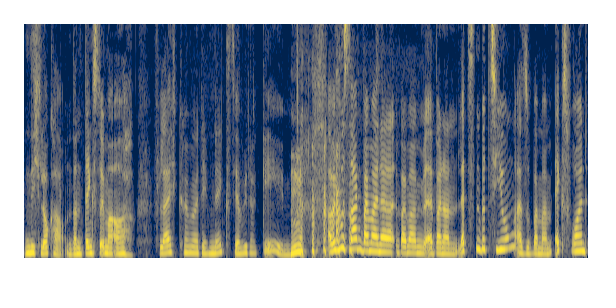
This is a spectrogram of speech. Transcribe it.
nicht locker. Und dann denkst du immer, oh, vielleicht können wir demnächst ja wieder gehen. aber ich muss sagen, bei meiner, bei, meinem, äh, bei meiner letzten Beziehung, also bei meinem Ex-Freund,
